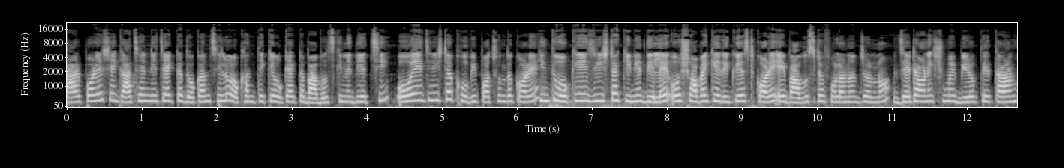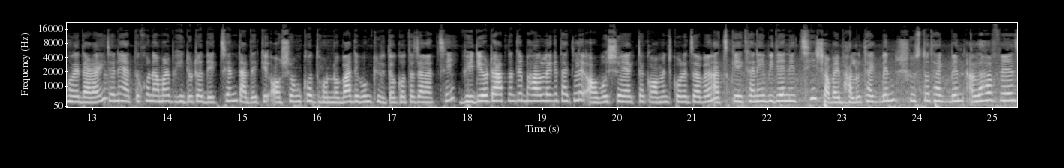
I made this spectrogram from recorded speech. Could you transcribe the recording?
তারপরে সেই গাছের নিচে একটা দোকান ছিল, ওখান থেকে ওকে একটা বাবলস কিনে দিয়েছি। ও এই জিনিসটা খুবই পছন্দ করে, কিন্তু ওকে এই জিনিসটা কিনে দিলে ও সবাইকে রিকোয়েস্ট করে এই বাবলসটা ফোলানোর জন্য, যেটা অনেক সময় বিরক্তির কারণ হয়ে দাঁড়ায়। জানি এতক্ষণ আমার ভিডিওটা দেখছেন, তাদেরকে অসংখ্য ধন্যবাদ এবং কৃতজ্ঞতা জানাচ্ছি। ভিডিওটা আপনাদের ভালো লেগে থাকলে অবশ্যই একটা কমেন্ট করে যাবেন। আজকে এখানেই বিদায় নিচ্ছি, সবাই ভালো থাকবেন, সুস্থ থাকবেন, আল্লাহ হাফেজ,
